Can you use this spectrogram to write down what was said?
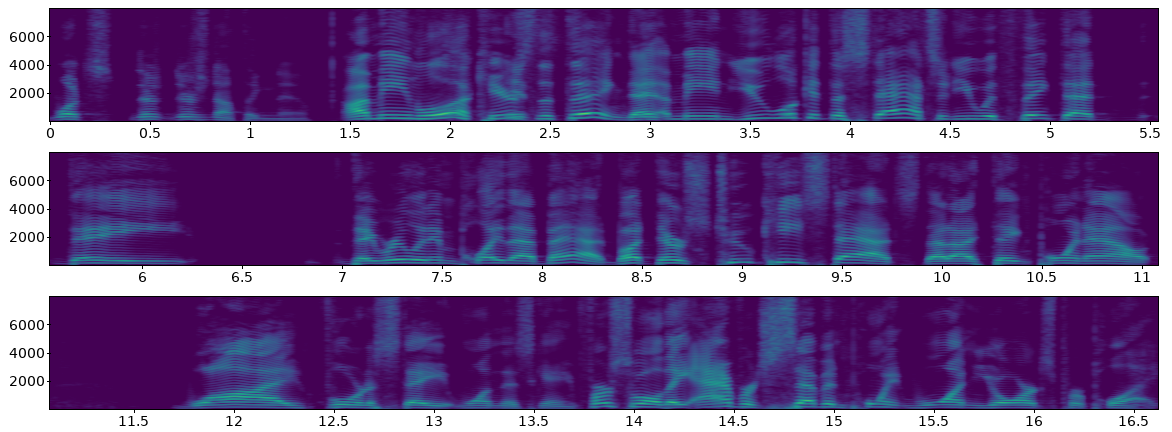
what's there, there's nothing new. I mean, look, here's It's- the thing. They, it- I mean, you look at the stats and you would think that they they really didn't play that bad, but there's two key stats that I think point out why Florida State won this game. First of all, they averaged 7.1 yards per play.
